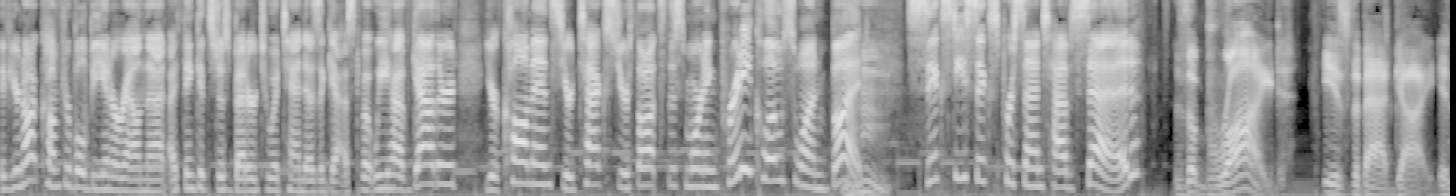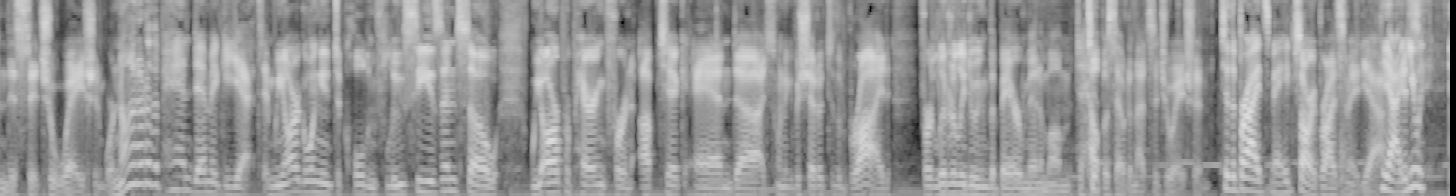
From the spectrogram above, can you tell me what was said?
if you're not comfortable being around that, I think it's just better to attend as a guest. But we have gathered your comments, your text, your thoughts this morning. Pretty close one, but mm-hmm. 66% have said The bride is the bad guy in this situation. We're not out of the pandemic yet, and we are going into cold and flu season, so we are preparing for an uptick. And uh, I just want to give a shout out to the bride for literally doing the bare minimum to help us out in that situation. to the bridesmaid. Sorry, bridesmaid. Yeah. Yeah, It's- you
